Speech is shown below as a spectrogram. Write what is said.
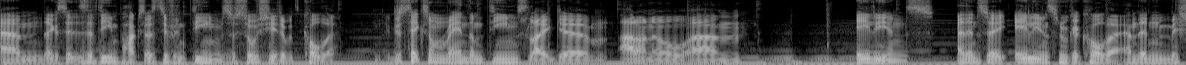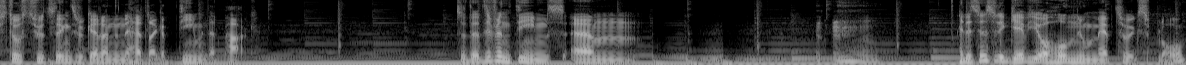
Um, like I said, it's a theme park, so there's different themes associated with cola. Just take some random themes like um, I don't know, um, aliens, and then say aliens Nuka Cola, and then mix those two things together, and then they had like a theme in that park. So there are different themes. Um, it essentially gave you a whole new map to explore.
